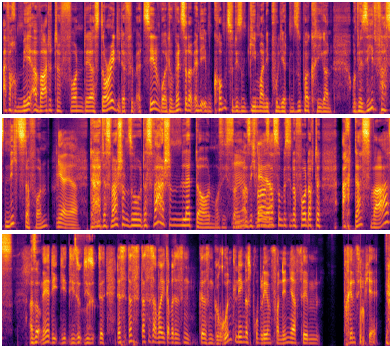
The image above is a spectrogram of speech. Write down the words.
einfach mehr erwartete von der Story, die der Film erzählen wollte. Und wenn es dann am Ende eben kommt zu diesen gemanipulierten Superkriegern und wir sehen fast nichts davon, ja, ja. Da, das war schon so, das war schon ein Letdown, muss ich sagen. Mhm, also ich war, ja, ja. saß so ein bisschen davor und dachte, ach, das war's? Also. Nee, die, die, die, die, das, das, ist, das ist aber, ich glaube, das ist ein, das ist ein grundlegendes Problem von Ninja-Filmen prinzipiell.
